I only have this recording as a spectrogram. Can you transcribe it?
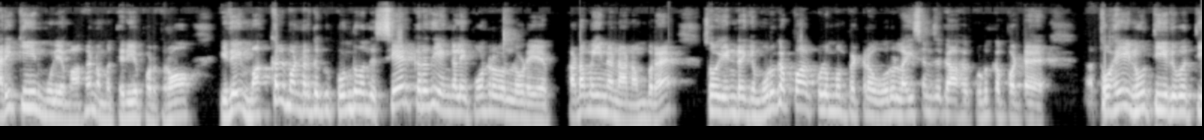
அறிக்கையின் மூலியமாக நம்ம தெரியப்படுத்துறோம். இதை மக்கள் மன்றத்துக்கு கொண்டு வந்து சேர்க்கிறது எங்களை போன்றவர்களுடைய கடமைன்னு நான் நம்புறேன். ஸோ இன்றைக்கு முருகப்பா குழுமம் பெற்ற ஒரு லைசன்ஸுக்காக கொடுக்கப்பட்ட தொகை நூத்தி இருபத்தி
